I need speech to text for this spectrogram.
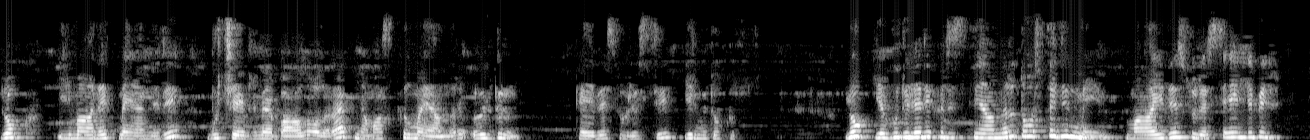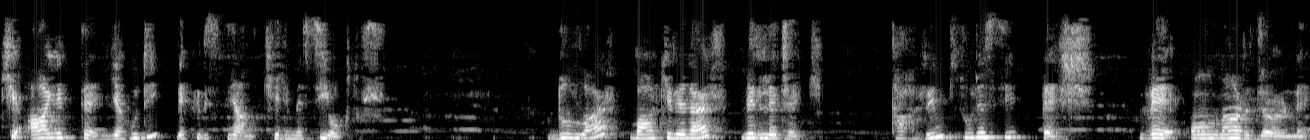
Yok iman etmeyenleri bu çevrime bağlı olarak namaz kılmayanları öldürün. Tevbe suresi 29. Yok Yahudileri Hristiyanları dost edinmeyin. Maide suresi 51 ki ayette Yahudi ve Hristiyan kelimesi yoktur. Dullar, bakireler verilecek. Tahrim suresi 5 ve onlarca örnek.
